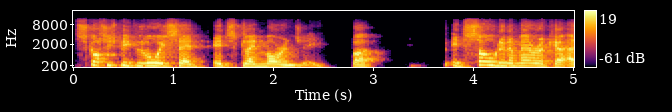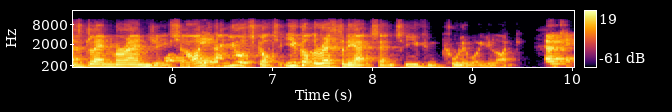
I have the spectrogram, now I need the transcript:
Scottish people have always said it's Glen Glenmorangie, but it's sold in America as Glenmorangie. So I, and you're Scottish, you've got the rest of the accent, so you can call it what you like. Okay.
